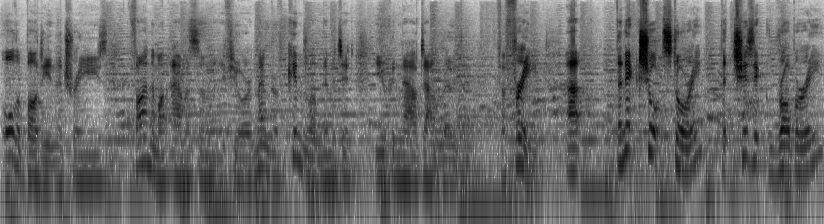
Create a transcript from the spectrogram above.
or The Body in the Trees, find them on Amazon. If you're a member of Kindle Unlimited, you can now download them for free. Uh, the next short story, The Chiswick Robbery,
